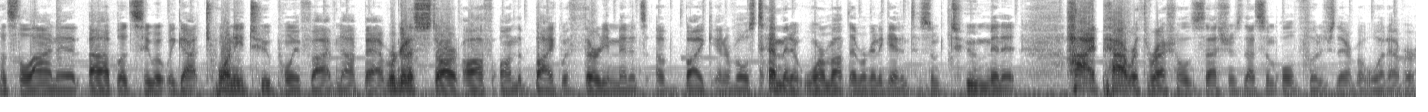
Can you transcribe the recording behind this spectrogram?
Let's line it up. Let's see what we got. 22.5, not bad. We're going to start off on the bike with 30 minutes of bike intervals, 10 minute warm up. Then we're going to get into some two minute high power threshold sessions. That's some old footage there, but whatever.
